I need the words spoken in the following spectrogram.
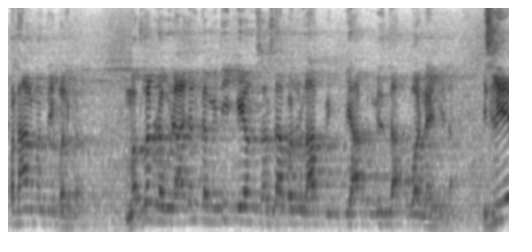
प्रधानमंत्री बनकर। मतलब रघुराजन कमेटी के अनुशंसा पर जो लाभ बिहार को मिलता, वह नहीं मिला। इसलिए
